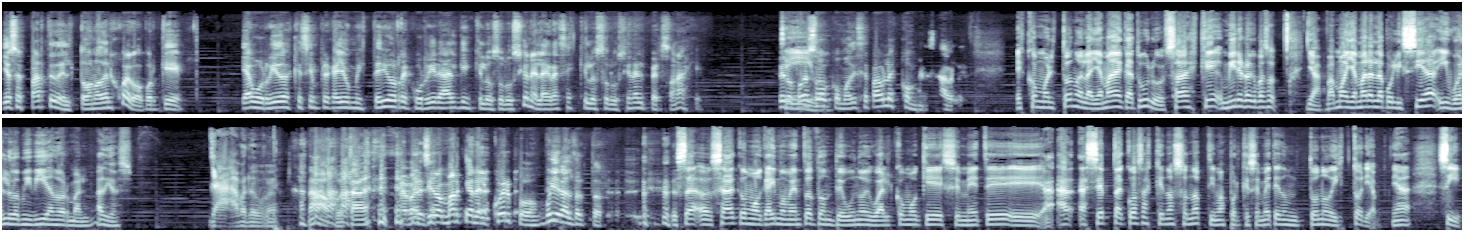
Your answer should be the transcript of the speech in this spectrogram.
Y eso es parte del tono del juego, porque qué aburrido es que siempre que haya un misterio recurrir a alguien que lo solucione. La gracia es que lo solucione el personaje. Pero por eso, como dice Pablo, es conversable. Es como el tono, la llamada de Cthulhu. ¿Sabes qué? Mire lo que pasó. Ya, vamos a llamar a la policía y vuelvo a mi vida normal. Adiós. Ya, pero. No, pues Me aparecieron marcas en el cuerpo. Voy a ir al doctor. o, sea, o sea, como que hay momentos donde uno igual como que se mete. Eh, acepta cosas que no son óptimas porque se mete en un tono de historia. ¿ya? Sí,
